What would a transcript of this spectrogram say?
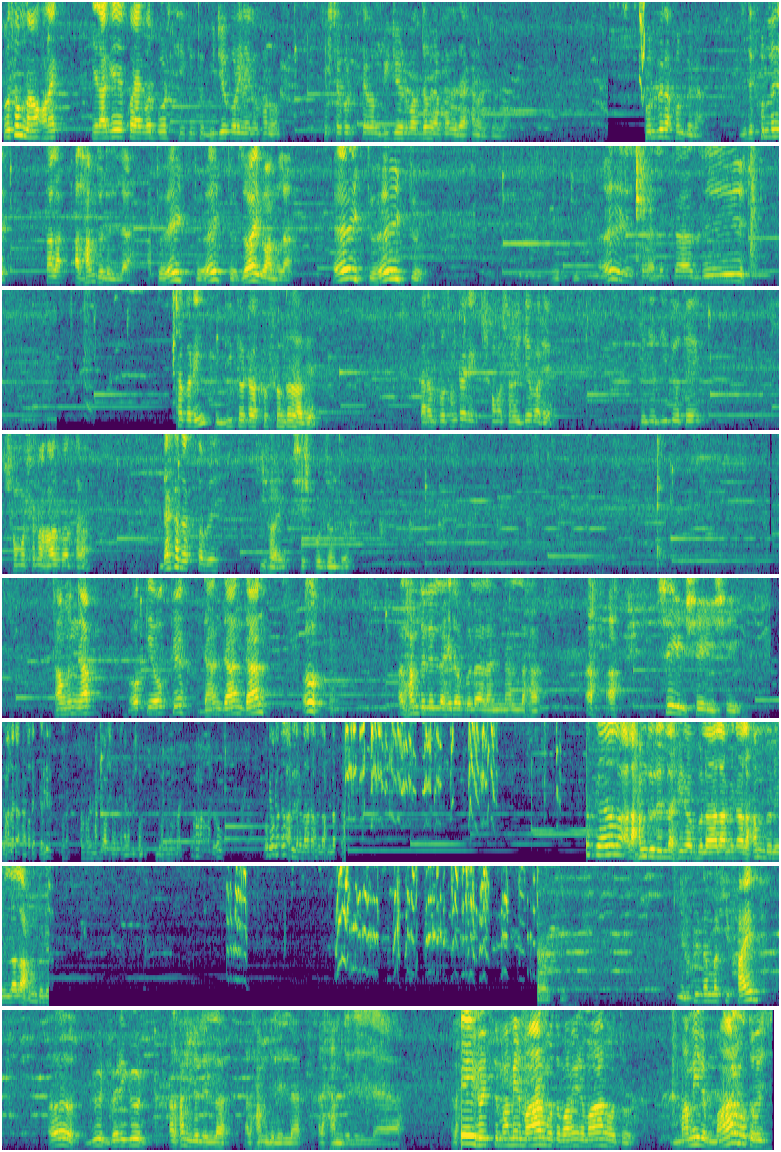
প্রথম না, অনেক, এর আগে কয়েকবার করছি, কিন্তু ভিডিও করিনি কখনো। চেষ্টা করছি এখন ভিডিওর মাধ্যমে আপনাদের দেখানোর জন্য। ফুলবে না ফুলবে না। যদি ফুললে, তাহলে আলহামদুলিল্লাহ। তো এই তো এই তো, জয় বাংলা। এই তো এই তো। কাজ আশা করি দ্বিতীয়টা খুব সুন্দর হবে। কারণ প্রথমটার একটু সমস্যা হইতে পারে। কিন্তু দ্বিতীয়তে সমস্যা না হওয়ার কথা। দেখা যাক তবে কি হয় শেষ পর্যন্ত। কামিং আপ ওকে ওকে ডান ডান ডান ও আলহামদুলিল্লাহ হিরবুল আলমিন আল্লাহ সেই সেই সেই আলহামদুলিল্লাহ হিরবুল আলমিন আলহামদুলিল্লাহ আলহামদুলিল্লাহ কি রুটিন নাম্বার কি ফাইভ ও গুড ভেরি গুড আলহামদুলিল্লাহ আলহামদুলিল্লাহ আলহামদুলিল্লাহ। এই হয়েছে মামির মার মতো, মামির মার মতো। মামির মার মতো হয়েছে।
